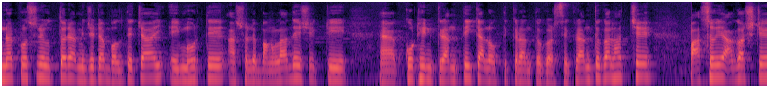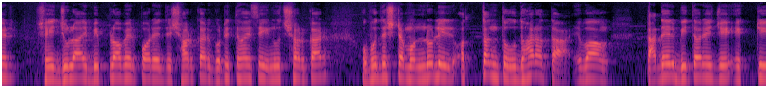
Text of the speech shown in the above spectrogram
আপনার প্রশ্নের উত্তরে আমি যেটা বলতে চাই, এই মুহূর্তে আসলে বাংলাদেশ একটি কঠিন ক্রান্তিকাল অতিক্রান্ত করছে। ক্রান্তিকাল হচ্ছে পাঁচই আগস্টের সেই জুলাই বিপ্লবের পরে যে সরকার গঠিত হয়েছে ইনুজ সরকার, উপদেষ্টা মণ্ডলীর অত্যন্ত উদারতা এবং তাদের ভিতরে যে একটি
